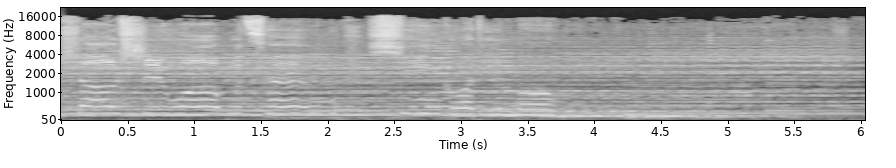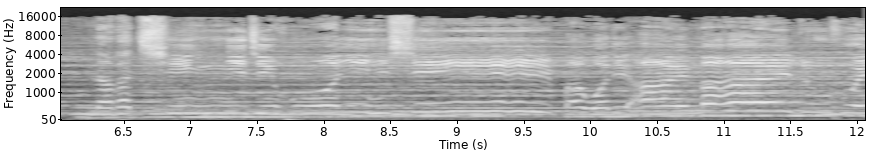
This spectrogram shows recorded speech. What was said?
烧是我不曾。醒过的梦，哪怕情已经火已熄，把我的爱埋入灰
